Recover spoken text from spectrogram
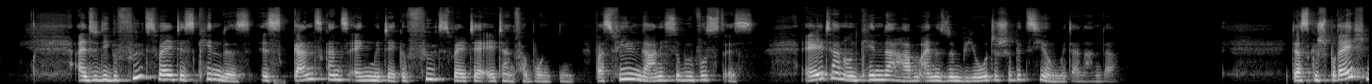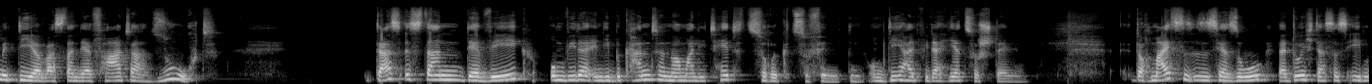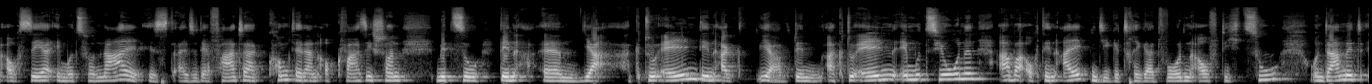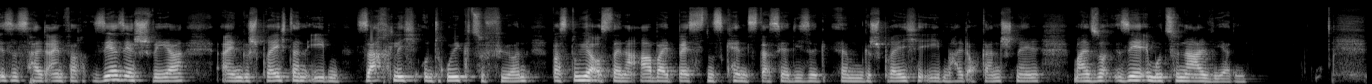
Also die Gefühlswelt des Kindes ist ganz, ganz eng mit der Gefühlswelt der Eltern verbunden, was vielen gar nicht so bewusst ist. Eltern und Kinder haben eine symbiotische Beziehung miteinander. Das Gespräch mit dir, was dann der Vater sucht, das ist dann der Weg, um wieder in die bekannte Normalität zurückzufinden, um die halt wieder herzustellen. Doch meistens ist es ja so, dadurch, dass es eben auch sehr emotional ist. Also der Vater kommt ja dann auch quasi schon mit so den ähm, ja aktuellen, den ja den aktuellen Emotionen, aber auch den alten, die getriggert wurden, auf dich zu. Und damit ist es halt einfach sehr sehr schwer, ein Gespräch dann eben sachlich und ruhig zu führen, was du ja aus deiner Arbeit bestens kennst, dass ja diese ähm, Gespräche eben halt auch ganz schnell mal so sehr emotional werden.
